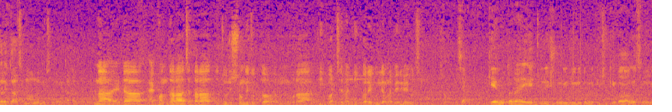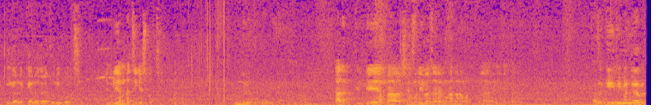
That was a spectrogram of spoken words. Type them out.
জড়িত আছে না অন্য কিছু তারা না এটা এখন যারা আছে তারা চুরির সঙ্গে যুক্ত এবং ওরা কী করছে বা কী করে এগুলি আমরা বেরিয়ে করছি আচ্ছা কেন তারা এই চুরির সঙ্গে জড়িত? মানে কিছু কি পাওয়া গেছে? মানে কি কারণে কেন তারা চুরি করছে? এগুলি আমরা জিজ্ঞেস করছি। তাদের থেকে আমরা শ্যামলী বাজার এবং রাধানগর এলাকা থেকে গ্রেপ্তার তাদের কি রিমান্ডের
